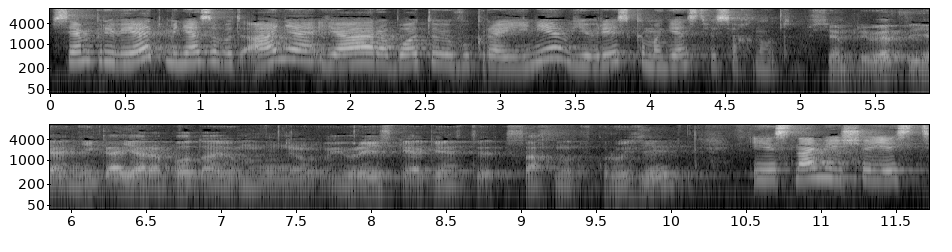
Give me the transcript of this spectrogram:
Всем привет, меня зовут Аня, я работаю в Украине в еврейском агентстве Сахнут. Всем привет, я Ника, я работаю в еврейском агентстве Сахнут в Грузии. И с нами еще есть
